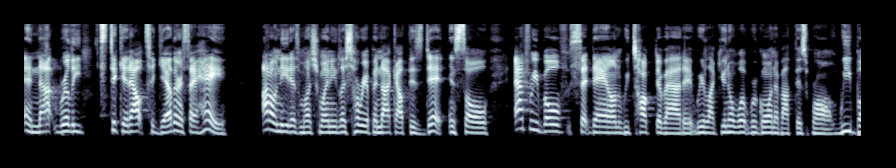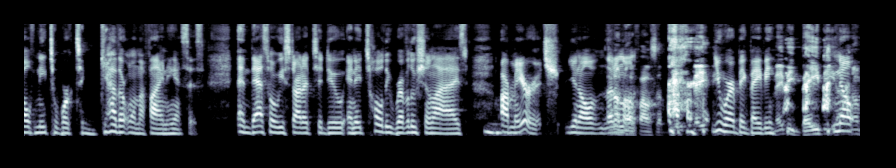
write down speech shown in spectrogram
and not really stick it out together and say, hey, I don't need as much money. Let's hurry up and knock out this debt. And so after we both sat down, we talked about it. We are like, you know what? We're going about this wrong. We both need to work together on the finances. And that's what we started to do. And it totally revolutionized mm-hmm. our marriage. You know, let I don't know if I was a big baby. you were a big baby. Maybe baby. No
